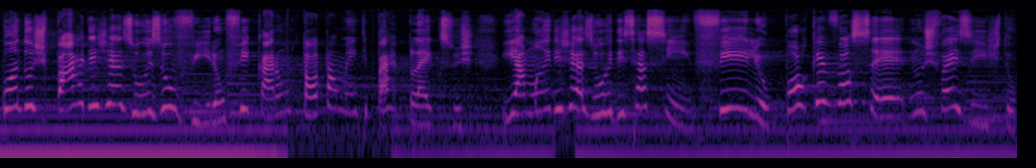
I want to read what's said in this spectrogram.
Quando os pais de Jesus o viram, ficaram totalmente perplexos. E a mãe de Jesus disse assim: Filho, por que você nos fez isto?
